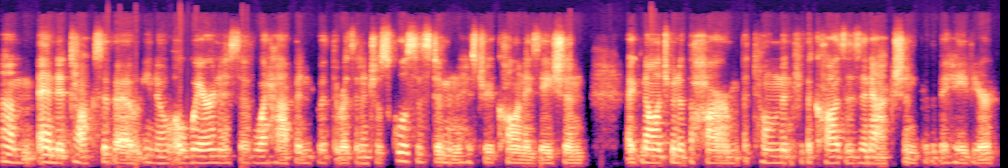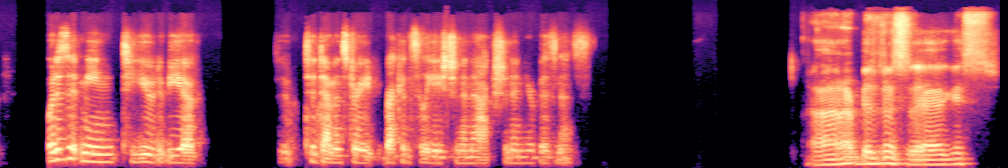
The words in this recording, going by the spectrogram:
Um, and it talks about, you know, awareness of what happened with the residential school system and the history of colonization, acknowledgement of the harm, atonement for the causes, and action for the behavior. What does it mean to you to be a to, demonstrate reconciliation and action in your business? Uh, our business, uh, I guess,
